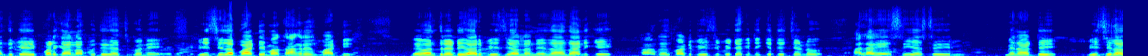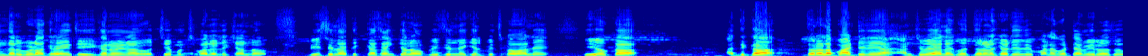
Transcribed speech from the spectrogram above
అందుకే ఇప్పటికైనా బుద్ధి తెచ్చుకొని బీసీల పార్టీ మా కాంగ్రెస్ పార్టీ. రేవంత్ రెడ్డి గారు బీసీ అన్న నినాదానికి కాంగ్రెస్ పార్టీ బీసీ బిడ్డకి టికెట్ ఇచ్చిండు. అలాగే ఎస్సీ ఎస్టీ మినార్టీ బీసీలందరూ కూడా గ్రహించి ఇక నుండి వచ్చే మున్సిపల్ ఎలక్షన్లో బీసీలు అధిక సంఖ్యలో బీసీలని గెలిపించుకోవాలి. ఈ యొక్క అధిక దొరల పార్టీని అణచివేయాలి. దొరల గడిని పడగొట్టాము ఈరోజు.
